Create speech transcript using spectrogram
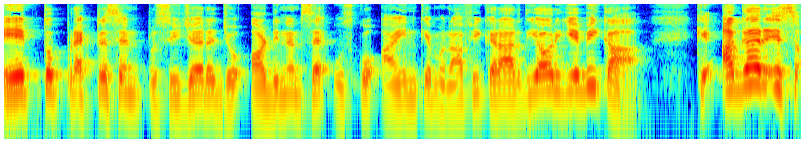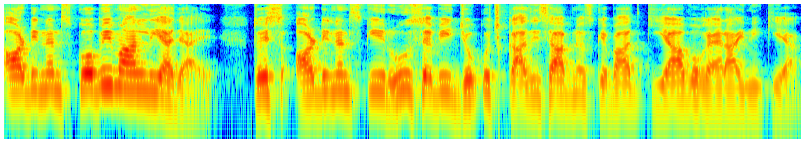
एक तो प्रैक्टिस एंड प्रोसीजर जो ऑर्डिनेंस है, उसको आइन के मुनाफी करार दिया और यह भी कहा कि अगर इस ऑर्डिनेंस को भी मान लिया जाए तो इस ऑर्डिनेंस की रूह से भी जो कुछ काजी साहब ने उसके बाद किया, वो गैर आइनी किया।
